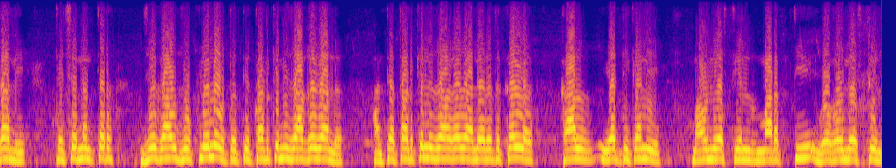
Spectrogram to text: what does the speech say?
झाली. त्याच्यानंतर जे गाव झोपलेलं होतं ते तडकेने जागा झालं. आणि त्या ताडकीने जागा झाल्यानं तर कळलं काल या ठिकाणी माऊली असतील मारती गोगावले असतील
